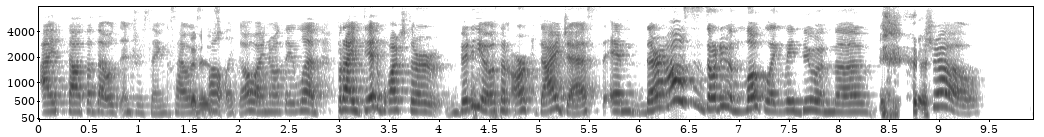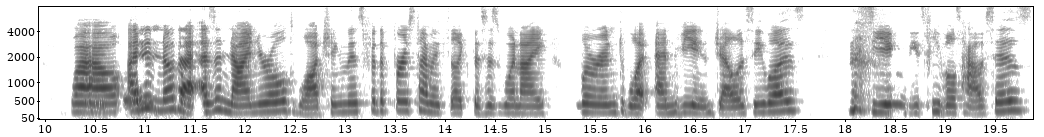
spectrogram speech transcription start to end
I thought that that was interesting because I always That is- felt like, oh, I know what they live. But I did watch their videos on Arc Digest, and their houses don't even look like they do in the show. Wow. I didn't know that. As a nine year old watching this for the first time, I feel like this is when I learned what envy and jealousy was seeing these people's houses.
